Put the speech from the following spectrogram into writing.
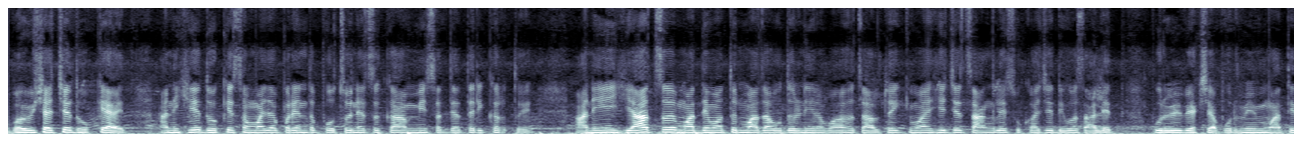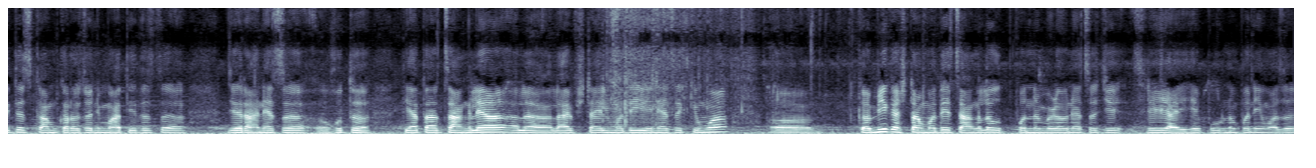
भविष्याचे धोके आहेत. आणि हे धोके समाजापर्यंत पोचवण्याचं काम मी सध्या तरी करतोय. आणि याच माध्यमातून माझा उदरनिर्वाह चालतोय किंवा हे जे चांगले सुखाचे दिवस आलेत पूर्वीपेक्षा. पूर्वी मी मातीतच काम करायचो आणि मातीतच जे राहण्याचं होतं ते आता चांगल्या ल- लाईफस्टाईलमध्ये येण्याचं किंवा कमी कष्टामध्ये चांगलं उत्पन्न मिळवण्याचं जे श्रेय आहे हे पूर्णपणे माझं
